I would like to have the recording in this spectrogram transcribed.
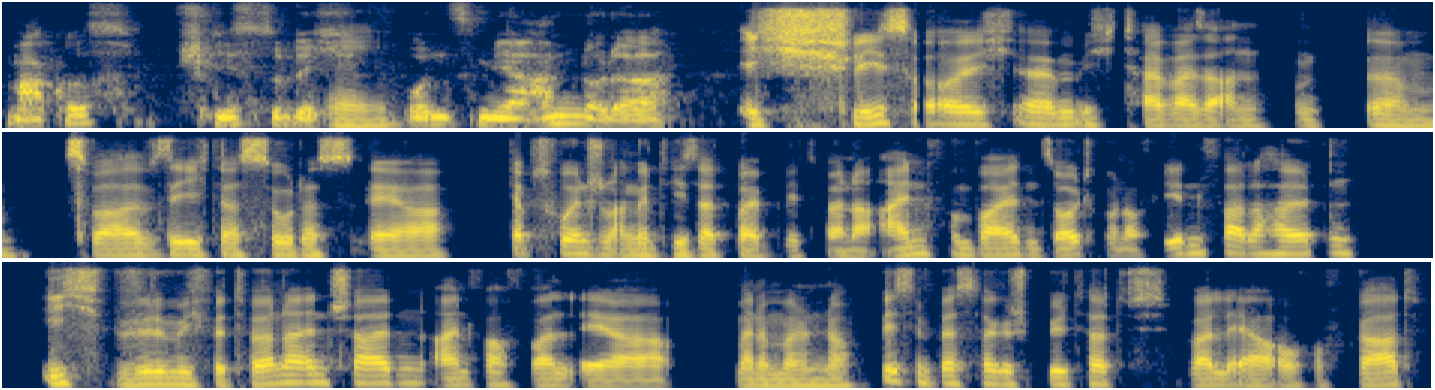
Markus, schließt du dich mhm. uns mir an oder? Ich schließe euch äh, mich teilweise an. Und ähm, zwar sehe ich das so, dass er, ich habe es vorhin schon angeteasert bei Blade Turner, einen von beiden sollte man auf jeden Fall erhalten. Ich würde mich für Turner entscheiden, einfach weil er meiner Meinung nach ein bisschen besser gespielt hat, weil er auch auf Guard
